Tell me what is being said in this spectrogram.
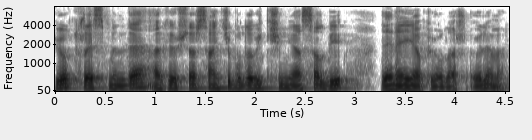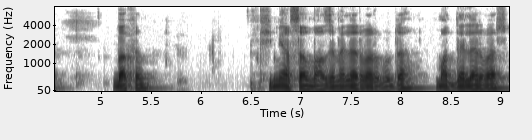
Yot resminde arkadaşlar sanki burada bir kimyasal bir deney yapıyorlar. Öyle mi? Bakın. Kimyasal malzemeler var burada. Maddeler var.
